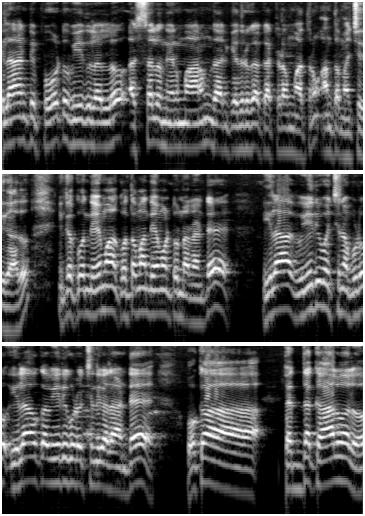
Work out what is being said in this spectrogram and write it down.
ఇలాంటి పోటు వీధులలో అస్సలు నిర్మాణం దానికి ఎదురుగా కట్టడం మాత్రం అంత మంచిది కాదు. ఇంకా కొంత ఏమో కొంతమంది ఏమంటున్నారంటే ఇలా వీధి వచ్చినప్పుడు ఇలా ఒక వీధి కూడా వచ్చింది కదా అంటే ఒక పెద్ద కాలువలో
